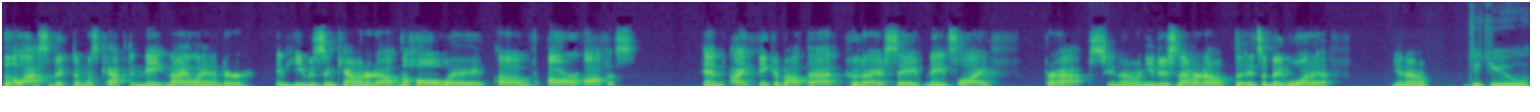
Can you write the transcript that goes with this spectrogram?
the last victim was Captain Nate Nylander, and he was encountered out in the hallway of our office. And I think about that. Could I have saved Nate's life? Perhaps, you know, and you just never know. It's a big what if, you know? Did you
